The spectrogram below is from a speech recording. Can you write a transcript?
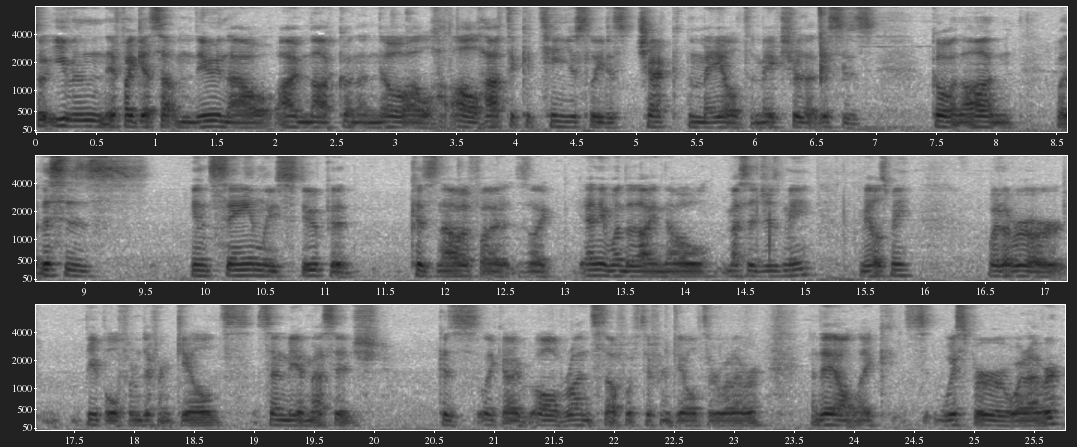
so even if I get something new now, I'm not gonna know. I'll I'll have to continuously just check the mail to make sure that this is going on. But this is insanely stupid because now if I like anyone that I know messages me, mails me, whatever, or people from different guilds send me a message because like I, I'll run stuff with different guilds or whatever, and they don't like whisper or whatever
